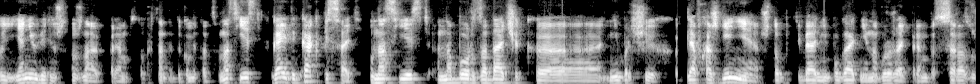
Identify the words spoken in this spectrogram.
я не уверен, что нужна прям стопроцентная документация. У нас есть гайды, как писать. У нас есть набор задачек э, небольших для вхождения, чтобы тебя не пугать, не нагружать прям сразу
